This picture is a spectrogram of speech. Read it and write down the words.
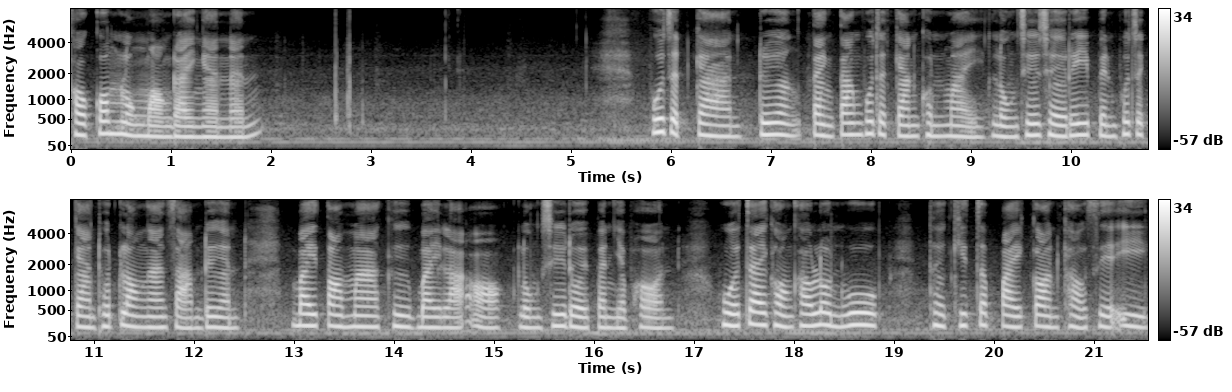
เขาก้มลงมองรายงานนั้น ผู้จัดการเรื่องแต่งตั้งผู้จัดการคนใหม่ ลงชื่อเชอรี่เป็นผู้จัดการทดลองงานสามเดือน ใบต่อมาคือใบลาออก ลงชื่อโดยปัญญาพร หัวใจของเขาหล่นวูบ เธอคิดจะไปก่อนเขาเสียอีก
